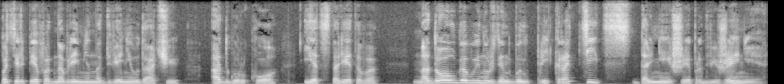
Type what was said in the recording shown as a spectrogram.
потерпев одновременно две неудачи от Гурко и от Старетова, надолго вынужден был прекратить дальнейшее продвижение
